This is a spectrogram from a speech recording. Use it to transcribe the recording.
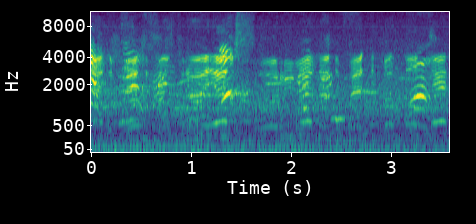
Naar de buitenkant draaien. Voor Ruben, naar de buitenkant altijd.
